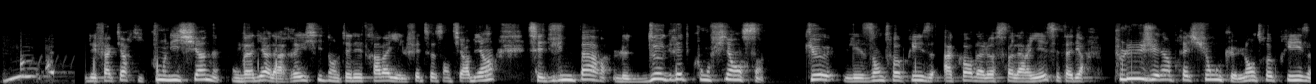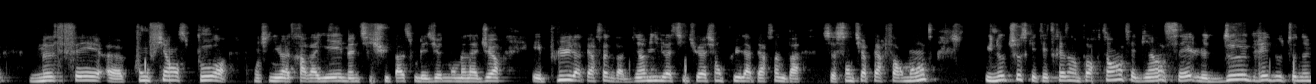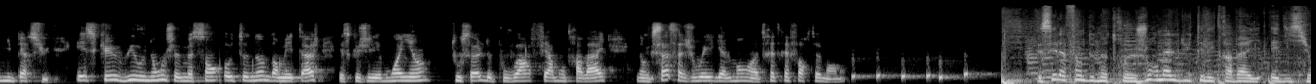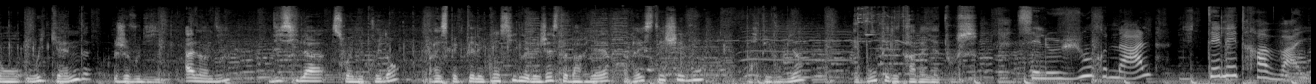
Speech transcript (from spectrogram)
Des facteurs qui conditionnent, on va dire, la réussite dans le télétravail et le fait de se sentir bien, c'est d'une part le degré de confiance que les entreprises accordent à leurs salariés, c'est-à-dire plus j'ai l'impression que l'entreprise me fait euh, confiance pour continuer à travailler, même si je suis pas sous les yeux de mon manager, et plus la personne va bien vivre la situation, plus la personne va se sentir performante. Une autre chose qui était très importante, eh bien, c'est le degré d'autonomie perçu. Est-ce que oui ou non, je me sens autonome dans mes tâches? Est-ce que j'ai les moyens tout seul de pouvoir faire mon travail? Donc ça, ça jouait également euh, très très fortement. C'est la fin de notre journal du télétravail édition week-end. Je vous dis à lundi. D'ici là, soyez prudents, respectez les consignes et les gestes barrières, restez chez vous, portez-vous bien et bon télétravail à tous. C'est le journal du télétravail.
